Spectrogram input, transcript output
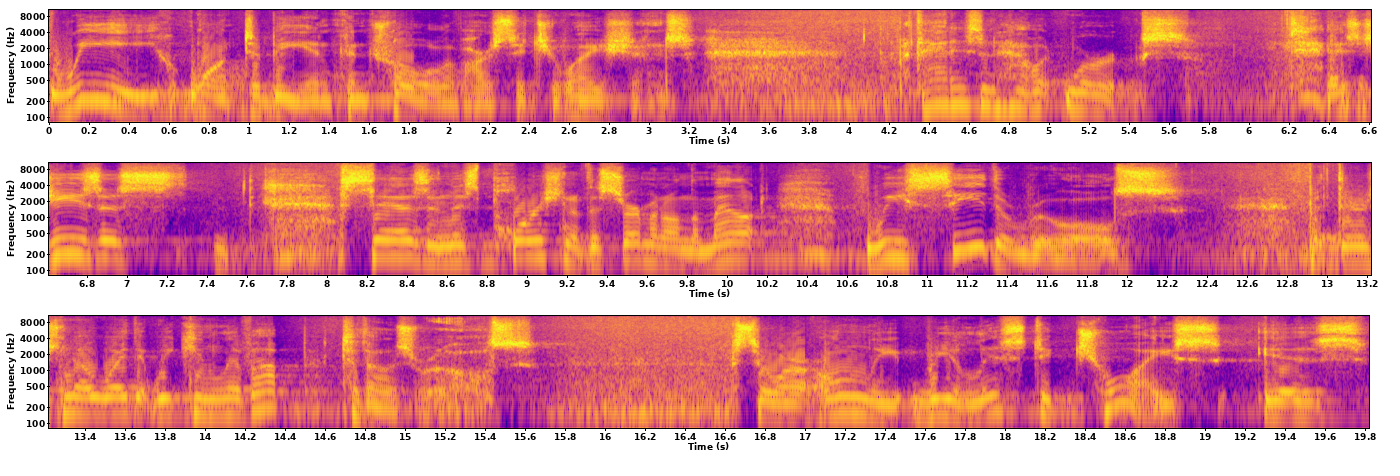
We want to be in control of our situations. But that isn't how it works. As Jesus says in this portion of the Sermon on the Mount, we see the rules, but there's no way that we can live up to those rules. So our only realistic choice is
